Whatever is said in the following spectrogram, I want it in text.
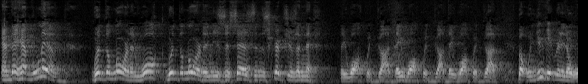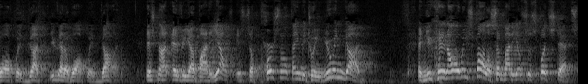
and they have lived with the Lord and walked with the Lord, and as it says in the scriptures, and they walk with God, they walk with God, they walk with God. But when you get ready to walk with God, you got to walk with God. It's not everybody else, it's a personal thing between you and God. And you can't always follow somebody else's footsteps.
